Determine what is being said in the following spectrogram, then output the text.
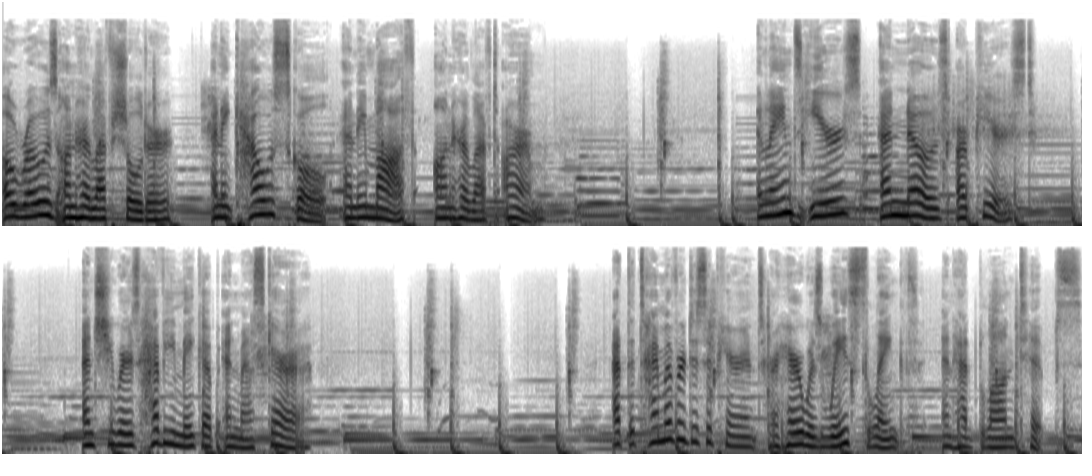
a rose on her left shoulder, and a cow's skull and a moth on her left arm. Elaine's ears and nose are pierced, and she wears heavy makeup and mascara. At the time of her disappearance, her hair was waist length and had blonde tips.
